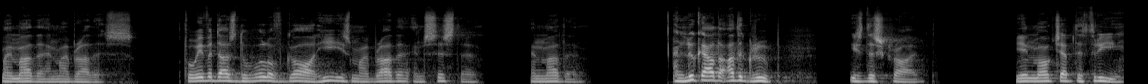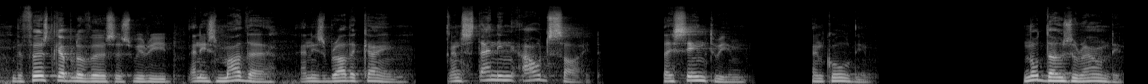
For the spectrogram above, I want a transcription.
my mother and my brothers. For whoever does the will of God, he is my brother and sister and mother. And look how the other group is described. Here in Mark chapter 3, the first couple of verses we read, And his mother and his brother came, and standing outside, they sent to him and called him. Not those around him,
